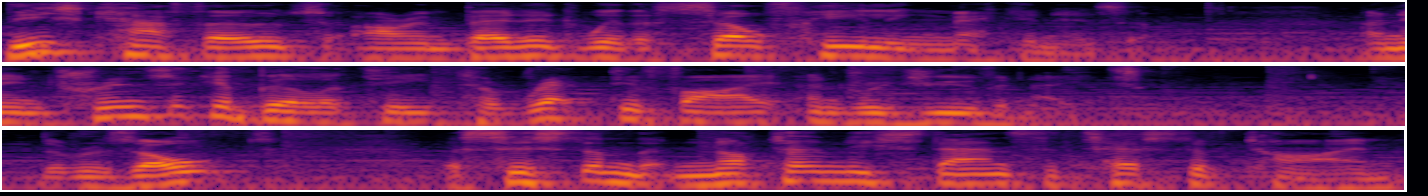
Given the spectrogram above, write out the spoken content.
These cathodes are embedded with a self-healing mechanism, an intrinsic ability to rectify and rejuvenate. The result? A system that not only stands the test of time,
